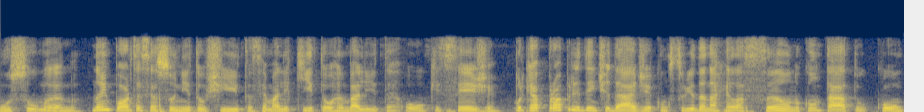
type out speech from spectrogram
muçulmano. Não importa se é sunita ou xiita, se é maliquita ou rambalita ou o que seja, porque a própria identidade é construída na relação, no contato com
